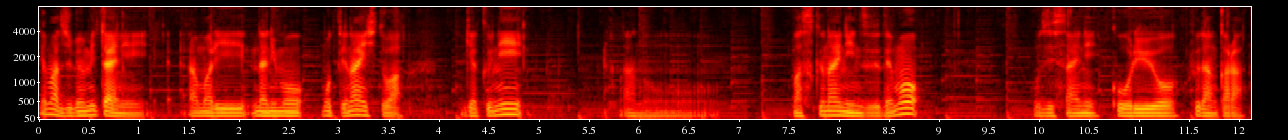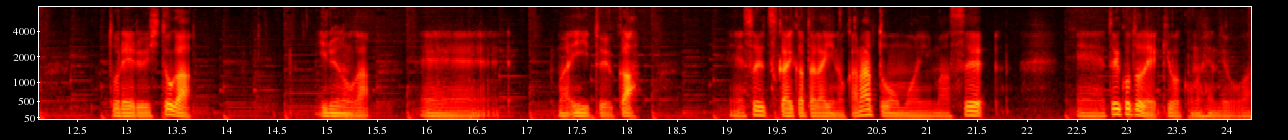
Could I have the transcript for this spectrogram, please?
でまあ自分みたいにあまり何も持ってない人は逆にあのー、まあ、少ない人数でも実際に交流を普段から取れる人がいるのが、えー、まあ、いいというか、えー、そういう使い方がいいのかなと思います。えー、ということで今日はこの辺で終わ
